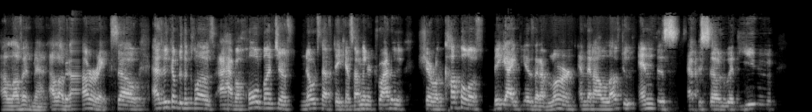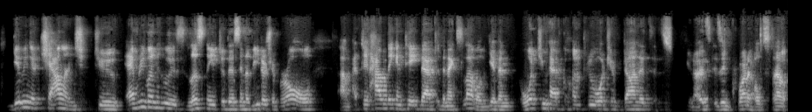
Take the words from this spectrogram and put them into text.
I love it, man. I love it. All right. So as we come to the close, I have a whole bunch of notes I've taken. So I'm going to try to share a couple of big ideas that I've learned. And then I'll love to end this episode with you giving a challenge to everyone who is listening to this in a leadership role um, to how they can take that to the next level, given what you have gone through, what you've done. It's, it's you know, it's, it's incredible. So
